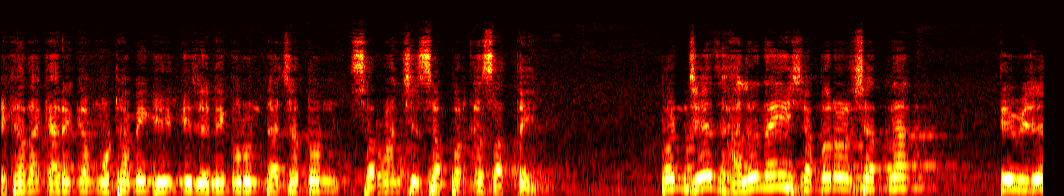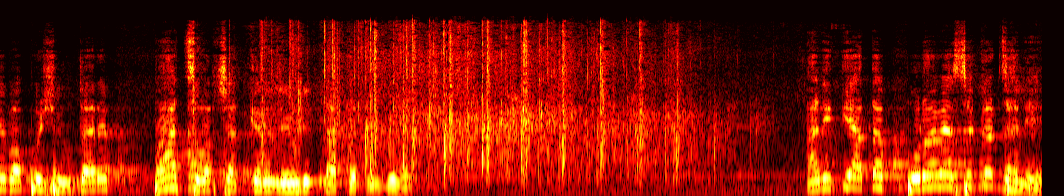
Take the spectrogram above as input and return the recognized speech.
एखादा कार्यक्रम मोठा मी घेईल की जेणेकरून त्याच्यातून सर्वांशी संपर्क साधता येईल. पण जे झालं नाही शंभर वर्षात ना ते विजय बापू शिवतारे पाच वर्षात करेल एवढी ताकद विजय आणि ती आता पुराव्यासकट झाली आहे.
